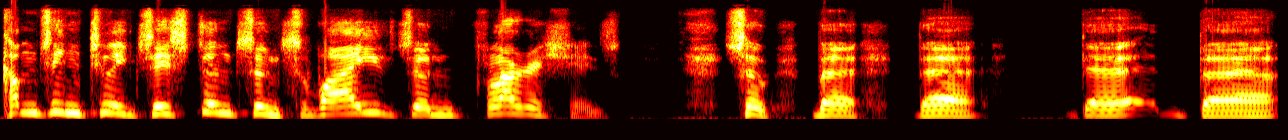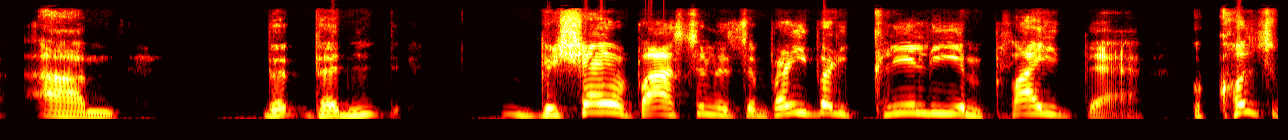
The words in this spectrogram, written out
comes into existence and survives and flourishes. So the the the the um the the Vishaya Vasanas are very, very clearly implied there. Because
